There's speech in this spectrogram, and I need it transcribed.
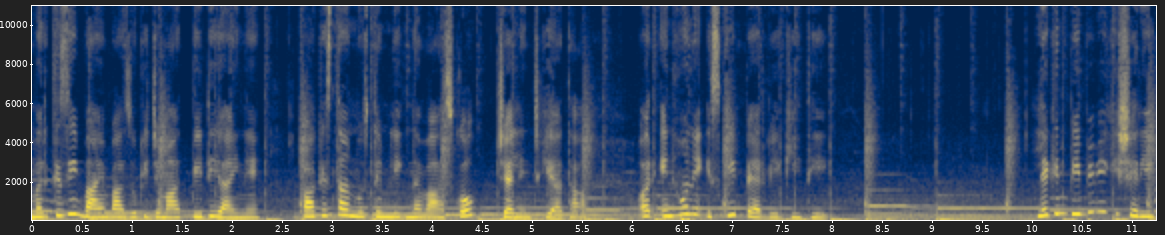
मरकज़ी बाएँ बाजू की जमात पीटीआई ने पाकिस्तान मुस्लिम लीग नवाज़ को चैलेंज किया था और इन्होंने इसकी पैरवी की थी। लेकिन पीपीपी की शरीक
